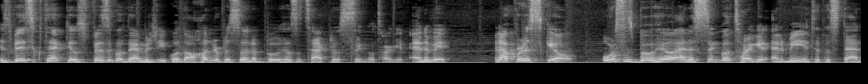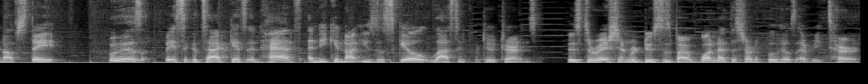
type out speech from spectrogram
His basic attack deals physical damage equal to 100% of Boothill's attack to a single target enemy. And now for his skill, forces Boothill and a single target enemy into the standoff state. Boothill's basic attack gets enhanced and he cannot use the skill, lasting for 2 turns. This duration reduces by 1 at the start of Boothill's every turn.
